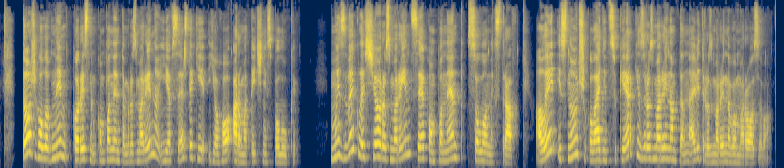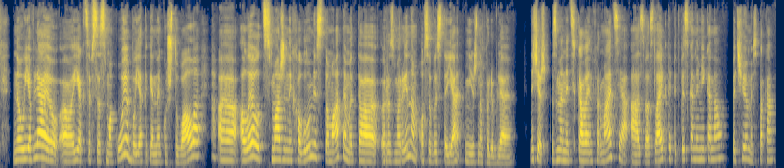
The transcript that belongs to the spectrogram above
Тож головним корисним компонентом розмарину є все ж таки його ароматичні сполуки. Ми звикли, що розмарин це компонент солоних страв, але існують шоколадні цукерки з розмарином та навіть розмаринове морозиво. Не уявляю, як це все смакує, бо я таке не куштувала. Але от смажений халумі з томатами та розмарином особисто я ніжно полюбляю. Ну що ж, з мене цікава інформація, а з вас лайк та підписка на мій канал. Почуємось, пока!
